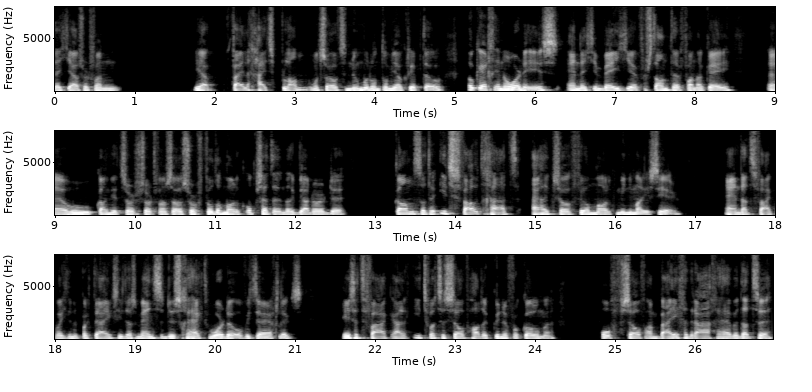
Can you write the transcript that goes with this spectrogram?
dat jouw soort van ja, veiligheidsplan, om het zo te noemen, rondom jouw crypto, ook echt in orde is. En dat je een beetje verstand hebt van, oké, uh, hoe kan ik dit soort, soort van zo zorgvuldig mogelijk opzetten en dat ik daardoor de kans dat er iets fout gaat eigenlijk zoveel mogelijk minimaliseer. En dat is vaak wat je in de praktijk ziet als mensen dus gehackt worden of iets dergelijks. Is het vaak eigenlijk iets wat ze zelf hadden kunnen voorkomen. Of zelf aan bijgedragen hebben dat, ze,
